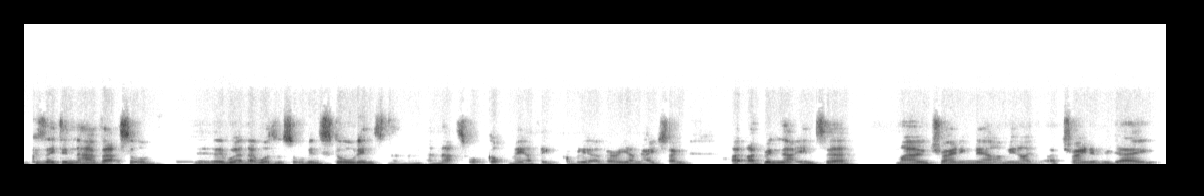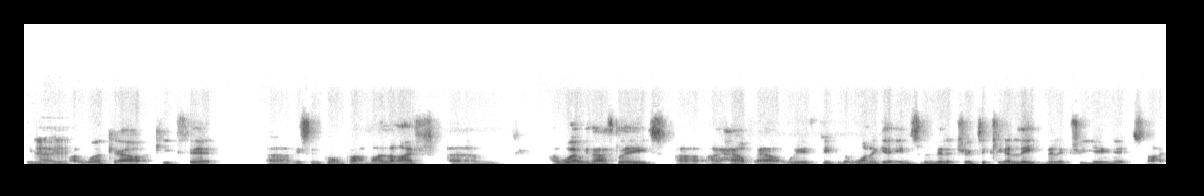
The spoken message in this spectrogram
because they didn't have that sort of they weren't that wasn't sort of installed into them and that's what got me i think probably at a very young age so i, I bring that into my own training now i mean i, I train every day you know mm-hmm. i work out i keep fit uh, it's an important part of my life um, I work with athletes. Uh, I help out with people that want to get into the military, particularly elite military units, like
